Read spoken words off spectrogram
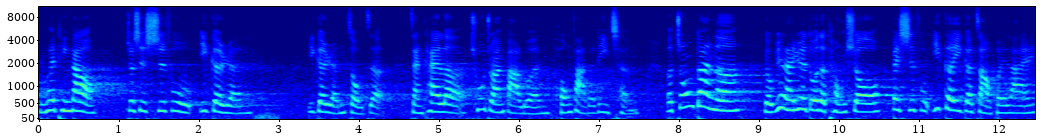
你会听到，就是师父一个人，一个人走着。展开了初转法轮弘法的历程，而中段呢，有越来越多的同修被师父一个一个找回来，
